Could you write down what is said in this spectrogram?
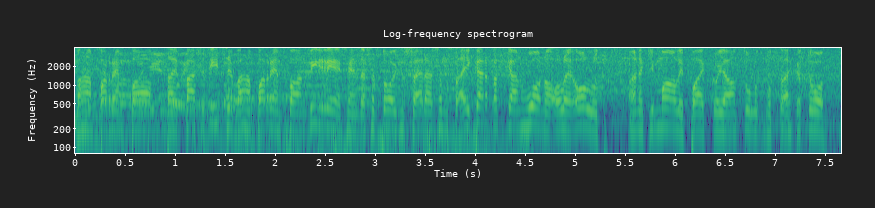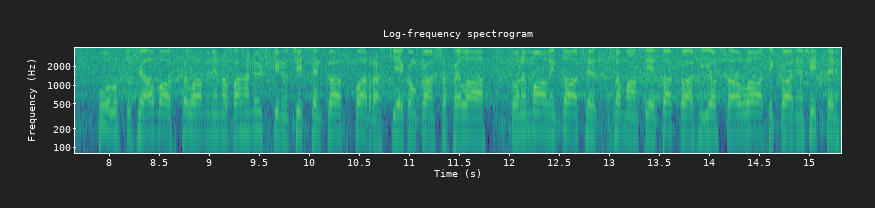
vähän parempaa, tai päässyt itse vähän parempaan vireeseen tässä toisessa erässä, mutta ei kärpätkään huono ole ollut. Ainakin maalipaikkoja on tullut, mutta ehkä tuo puolustus- ja avauspelaaminen on vähän yskinyt sitten Kaspar Kiekon kanssa pelaa tuonne maalin taakse saman tien takaisin, jossa on Laatikainen sitten.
